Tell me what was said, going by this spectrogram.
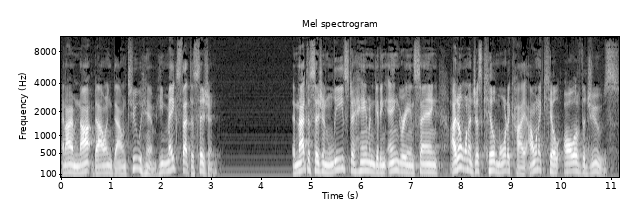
and I am not bowing down to him. He makes that decision. And that decision leads to Haman getting angry and saying, I don't want to just kill Mordecai, I want to kill all of the Jews.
